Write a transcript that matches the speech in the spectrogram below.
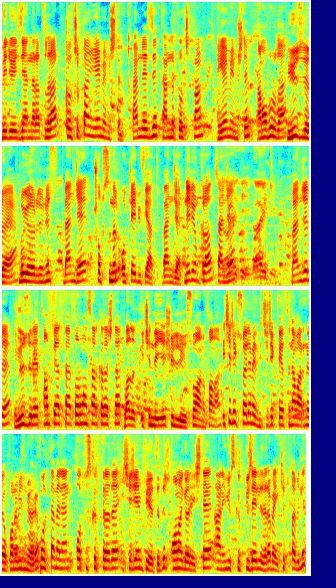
video izleyenler hatırlar. Kılçıktan yiyememiştim. Hem lezzet hem de kılçıktan yiyememiştim. Ama burada 100 liraya bu gördüğünüz bence çok sınır okey bir fiyat. Bence. Ne diyorsun kral sence? Gayet iyi, gayet iyi. Bence de 100 liraya tam fiyat performans arkadaşlar. Balık içinde yeşilliği, soğanı falan. İçecek söylemedim. İçecek fiyatı ne var ne yok onu bilmiyorum. Muhtemelen 30-40 lirada içeceğin fiyatıdır. Ona göre işte hani 140-150 lira belki tutabilir.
